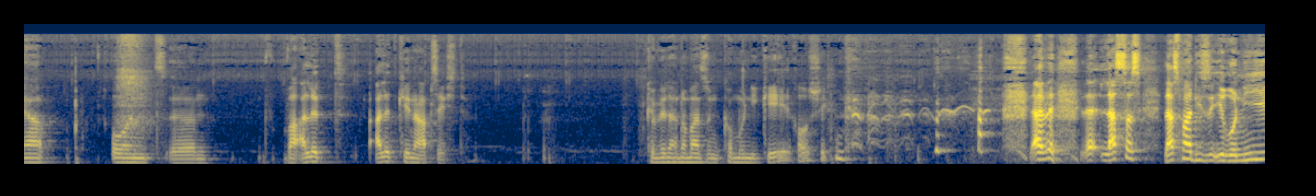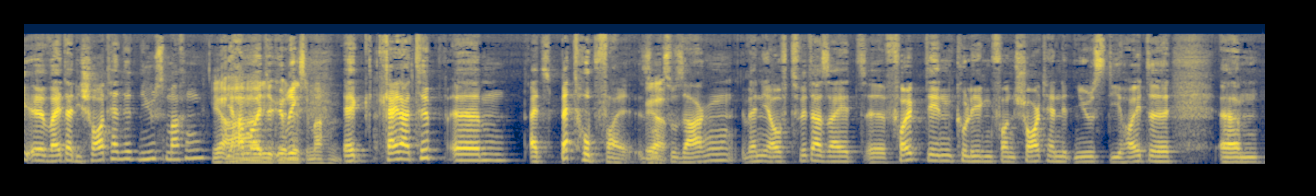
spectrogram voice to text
Ja. Und ähm, war alles, alles keine Absicht. Können wir da nochmal so ein Kommuniqué rausschicken? Also, lass, das, lass mal diese Ironie äh, weiter die Shorthanded News machen. Ja, wir haben heute übrigens. Äh, kleiner Tipp ähm, als Betthupferl Ja. sozusagen, wenn ihr auf Twitter seid, äh, folgt den Kollegen von Shorthanded News, die heute ähm,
